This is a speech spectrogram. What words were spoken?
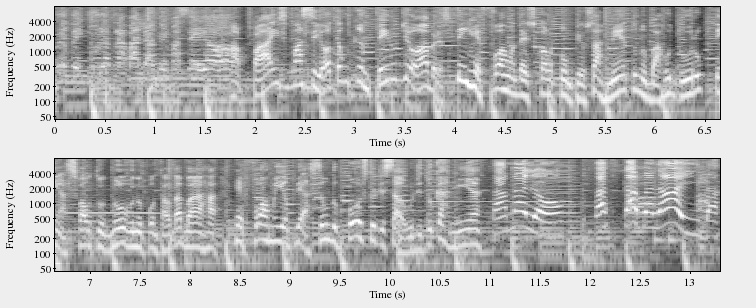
prefeitura trabalhando em Maceió. Rapaz, Maceió tá um canteiro de obras. Tem reforma da Escola Pompeu Sarmento, no Barro Duro, tem asfalto novo no Pontal da Barra, reforma e ampliação do posto de saúde do Carminha. Tá melhor. Vai ficar melhor ainda.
